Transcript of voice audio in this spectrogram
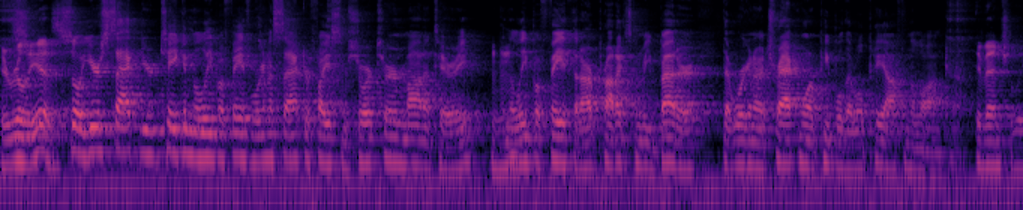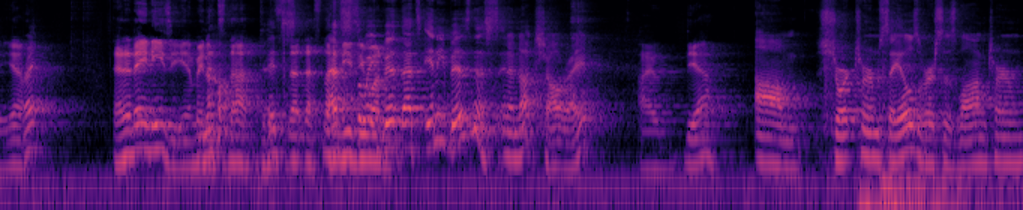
it really is. So you're sac- you're taking the leap of faith. We're going to sacrifice some short-term monetary, Mm-hmm. and the leap of faith that our product's going to be better. That we're going to attract more people that will pay off in the long term. Eventually, yeah. Right? And it ain't easy. I mean, it's not. It's, it's- that, that's not an the easy one. bu- that's any business in a nutshell, right? I yeah. Um, short-term sales versus long-term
